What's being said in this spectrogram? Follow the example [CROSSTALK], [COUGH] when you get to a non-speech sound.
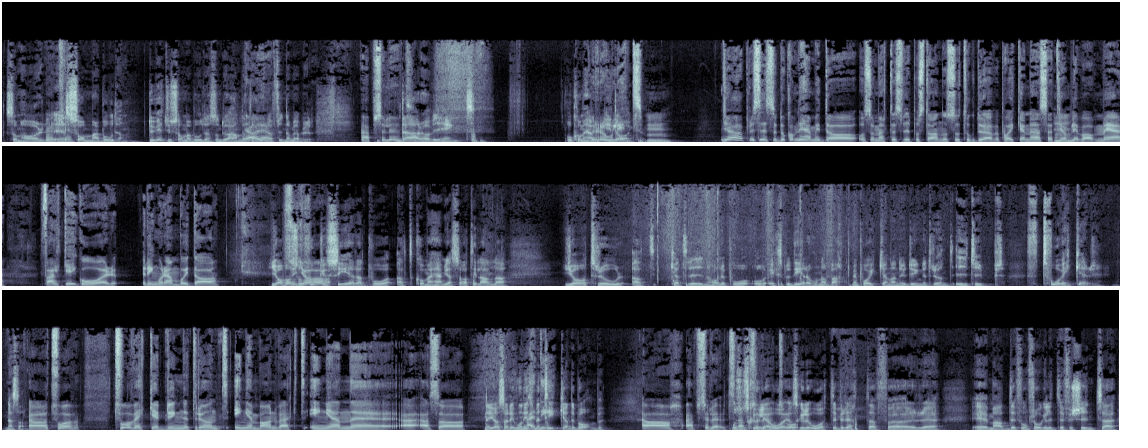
Som har eh, Sommarboden. Du vet ju Sommarboden som du har handlat Ja, där, ja. dina fina möbler. Absolut. Där har vi hängt. Och kom hem Roligt. idag. Mm. Ja, precis. Och då kom ni hem idag och så möttes vi på stan och så tog du över pojkarna. Så att Mm. jag blev av med Falke igår, Ringo Rambo idag. Jag var så, Så jag- fokuserad på att komma hem. Jag sa till alla, jag tror att Katrin håller på att explodera. Hon har varit med pojkarna nu dygnet runt i typ två veckor nästan. Ja, två, två veckor dygnet runt. Ingen barnvakt, ingen... Eh, alltså... När jag sa det, hon är som Nej, en det- tickande bomb. Ja, absolut. Och så skulle jag, absolut. jag skulle återberätta för eh, eh, Madde, för hon frågade lite försynt så här,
